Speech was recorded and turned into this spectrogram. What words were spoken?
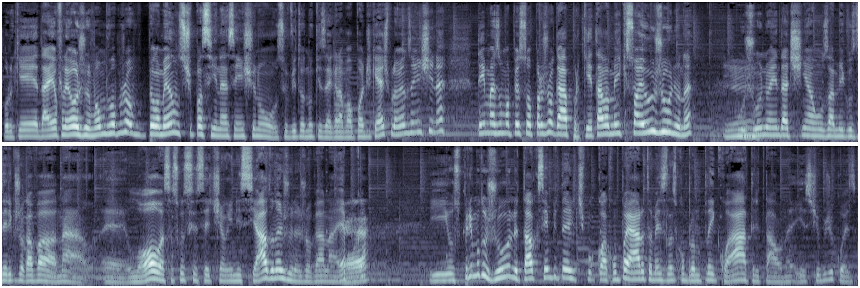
Porque daí eu falei, ô Júnior, vamos, vamos pelo menos, tipo assim, né? Se a gente não. Se o Vitor não quiser gravar o podcast, pelo menos a gente, né, tem mais uma pessoa para jogar. Porque tava meio que só eu e o Júnior, né? Hum. O Júnior ainda tinha uns amigos dele que jogava na é, LOL, essas coisas que você tinha iniciado, né, Júnior? Jogar na época. É. E os primos do Júnior e tal, que sempre, tipo, acompanharam também, se comprando Play 4 e tal, né? Esse tipo de coisa.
